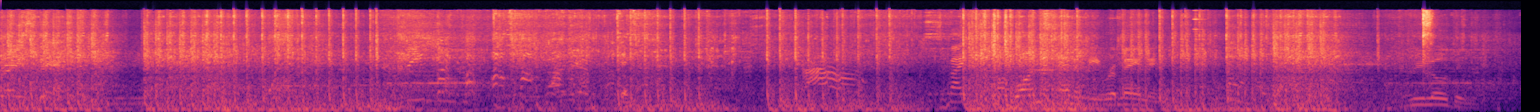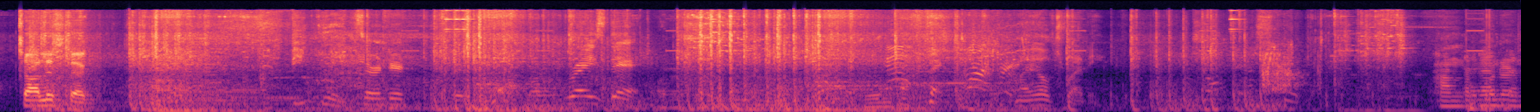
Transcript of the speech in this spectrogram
Raised it. Spike remaining. Reloading. 40 Tag Raise there. Perfect. My ult ready. 110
